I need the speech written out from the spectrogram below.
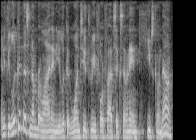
And if you look at this number line and you look at 1, 2, 3, 4, 5, 6, 7, 8, and keeps going down,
